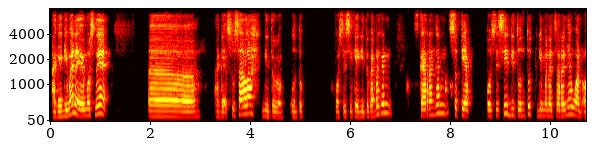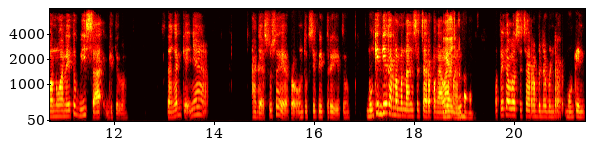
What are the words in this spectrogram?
agak gimana ya, maksudnya eh agak susah lah gitu loh untuk posisi kayak gitu karena kan sekarang kan setiap posisi dituntut gimana caranya one on one itu bisa gitu loh. Sedangkan kayaknya agak susah ya kalau untuk si Fitri itu. Mungkin dia karena menang secara Iya pengalaman. jelas. Tapi kalau secara bener-bener mungkin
